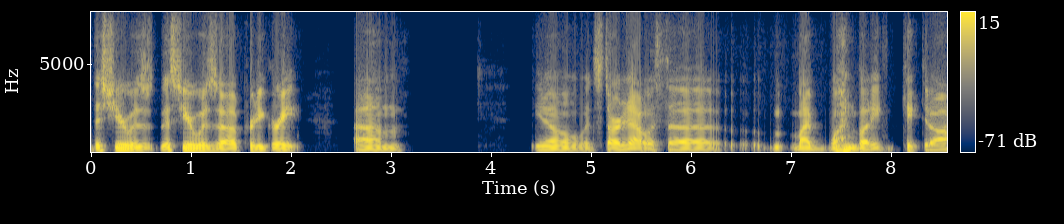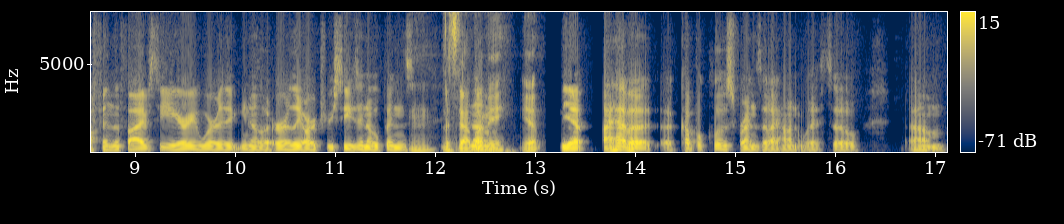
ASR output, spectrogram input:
this year was this year was uh, pretty great. Um, you know, it started out with uh, my one buddy kicked it off in the five C area where the, you know the early archery season opens. Mm, that's down um, by me. Yep. Yep. I have a, a couple close friends that I hunt with, so um,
